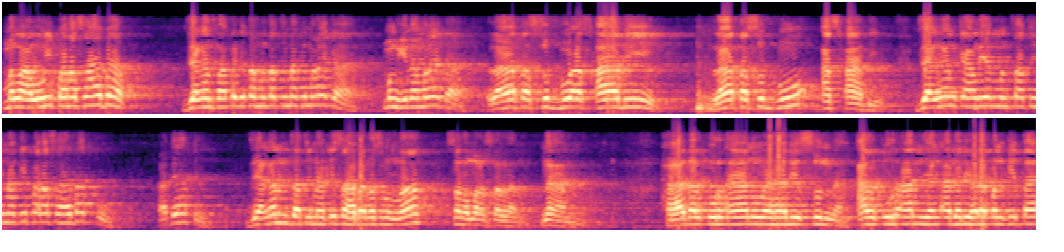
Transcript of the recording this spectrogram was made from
Melalui para sahabat. Jangan sampai kita mencaci maki mereka, menghina mereka. La tasubbu ashabi. La tasubbu ashabi. Jangan kalian mencaci maki para sahabatku. Hati-hati. Jangan mencaci maki sahabat Rasulullah sallallahu alaihi wasallam. Naam. Hadal Qur'an wa hadis sunnah. Al-Qur'an yang ada di hadapan kita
